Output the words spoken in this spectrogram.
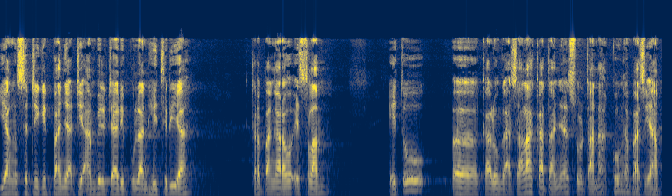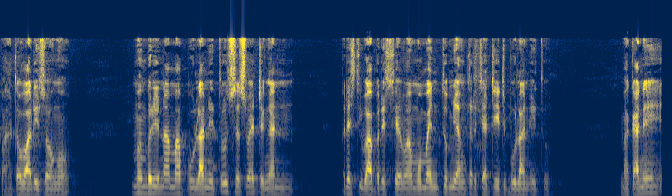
yang sedikit banyak diambil dari bulan Hijriah terpengaruh Islam itu eh, kalau nggak salah katanya Sultan Agung apa siapa atau Wali Songo memberi nama bulan itu sesuai dengan peristiwa-peristiwa momentum yang terjadi di bulan itu. Makanya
